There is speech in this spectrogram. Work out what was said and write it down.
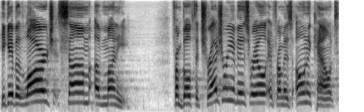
He gave a large sum of money from both the treasury of Israel and from his own account.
